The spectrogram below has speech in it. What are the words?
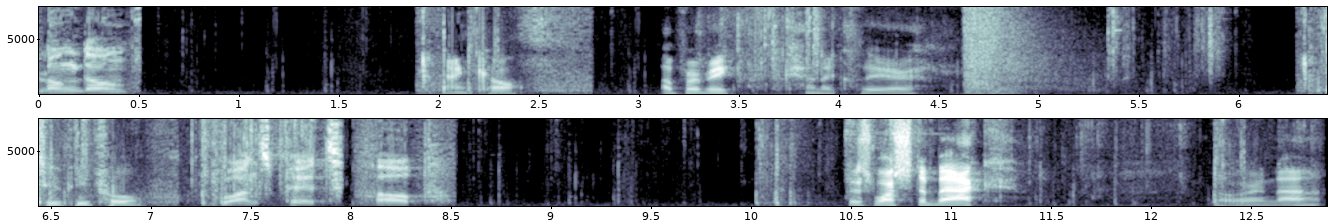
Long down. Ankle. Upper B kinda clear. Two people. One's pit, up. Just watch the back. Or not.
